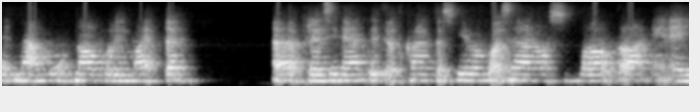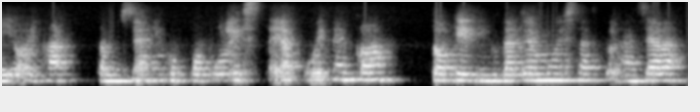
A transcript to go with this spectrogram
että nämä muut naapurimaiden presidentit, jotka nyt tässä viime vuosina noussut valtaan, niin ei ole ihan tämmöisiä niin kuin populisteja kuitenkaan. Toki niin kuin täytyy muistaa, että kyllähän siellä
